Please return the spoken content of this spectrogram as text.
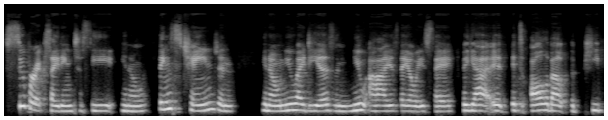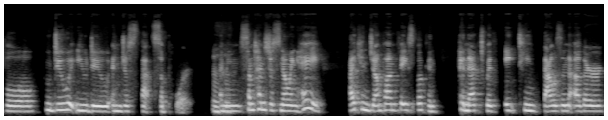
super exciting to see, you know, things change and you know new ideas and new eyes they always say. But yeah it, it's all about the people who do what you do and just that support. Mm-hmm. i mean sometimes just knowing hey i can jump on facebook and connect with 18,000 other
